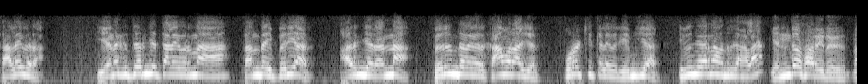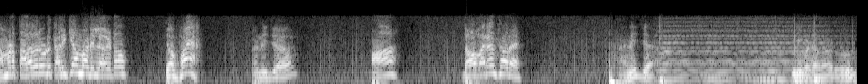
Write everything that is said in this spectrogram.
தலைவரா? எனக்கு தெரிஞ்ச தலைவர்னா தந்தை பெரியார் அறிஞர் அண்ணா பெருந்தலைவர் காமராஜர் புரட்சி தலைவர் எம்ஜிஆர். இவங்க யாரா வந்திருக்காங்களா? எந்த சார் இது? நம்ம தலைவரோட கழிக்க மாடியில கேட்டோ எப்பா அனிஜா? ஆ? தா வரேன் சாரே. அனிஜா? இவட வரு.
